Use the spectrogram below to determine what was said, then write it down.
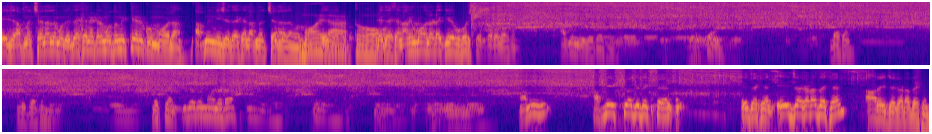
এই যে আপনার চ্যানেলের মধ্যে দেখেন এটার মাধ্যমে কীরকম ময়লা? আপনি নিজে দেখেন আপনার চ্যানেলের মধ্যে। এই দেখেন। তো এই দেখেন আমি ময়লাটা কীভাবে পরিষ্কার করে দেখেন। আপনি নিজে দেখেন। দেখেন। দেখেন। দেখছেন কীভাবে ময়লাটা? আমি আপনি একটু আগে দেখছেন এই দেখেন এই জায়গাটা দেখেন আর এই জায়গাটা দেখেন।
